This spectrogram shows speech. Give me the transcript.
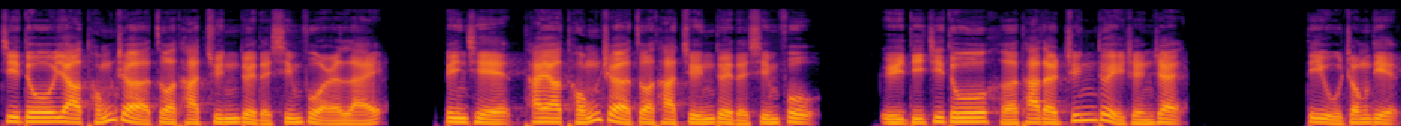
基督要同着做他军队的心腹而来。并且他要同着做他军队的心腹，与敌基督和他的军队征战。第五重点，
